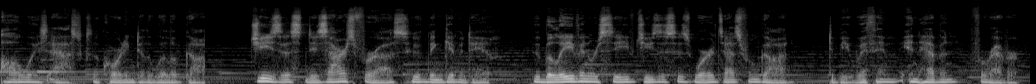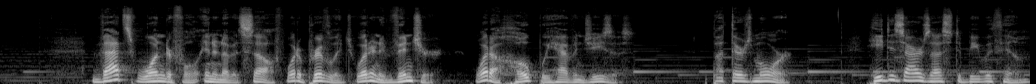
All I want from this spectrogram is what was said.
always asks according to the will of God. Jesus desires for us who have been given to him, who believe and receive Jesus' words as from God, to be with him in heaven forever. That's wonderful in and of itself. What a privilege, what an adventure, what a hope we have in Jesus. But there's more. He desires us to be with Him,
